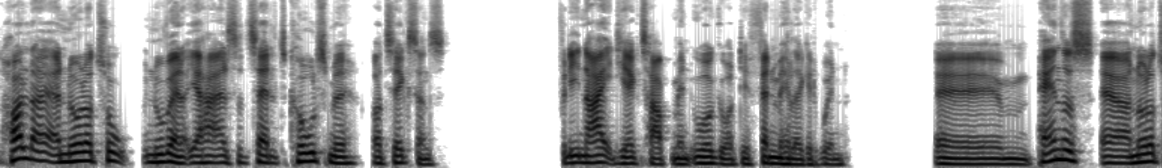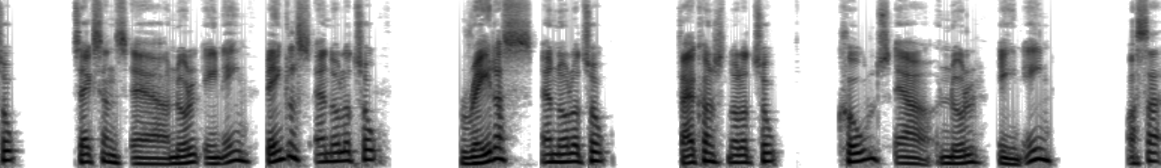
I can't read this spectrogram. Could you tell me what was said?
hold der er 0-2 nuværende. Jeg har altså talt Colts med og Texans. Fordi nej, de har ikke tabt, men uafgjort. Det er fandme heller ikke et win. Øh, Panthers er 0-2. Texans er 0-1-1. Bengals er 0-2. Raiders er 0-2. Falcons 0-2. Colts er 0-1-1. Og så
